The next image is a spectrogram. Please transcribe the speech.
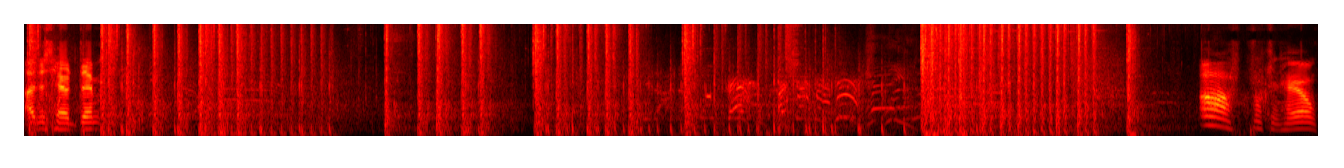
I just heard them. Oh, fucking hell.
